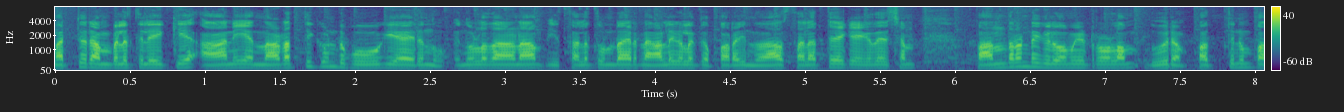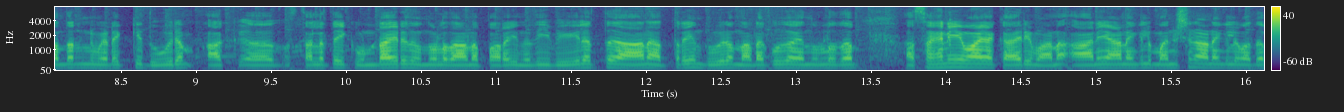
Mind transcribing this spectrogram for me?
മറ്റൊരമ്പലത്തിലേക്ക് ആനയെ നടത്തിക്കൊണ്ട് പോവുകയായിരുന്നു എന്നുള്ളതാണ് ഈ സ്ഥലത്തുണ്ടായിരുന്ന ആളുകളൊക്കെ പറയുന്നത്. ആ സ്ഥലത്തേക്ക് ഏകദേശം പന്ത്രണ്ട് കിലോമീറ്ററോളം ദൂരം പത്തിനും പന്ത്രണ്ടിനും ഇടയ്ക്ക് ദൂരം ആ സ്ഥലത്തേക്ക് ഉണ്ടായിരുന്നു എന്നുള്ളതാണ് പറയുന്നത്. ഈ വെയിലത്ത് ആന അത്രയും ദൂരം നടക്കുക എന്നുള്ളത് അസഹനീയമായ കാര്യമാണ്. ആനയാണെങ്കിലും മനുഷ്യനാണെങ്കിലും അത്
